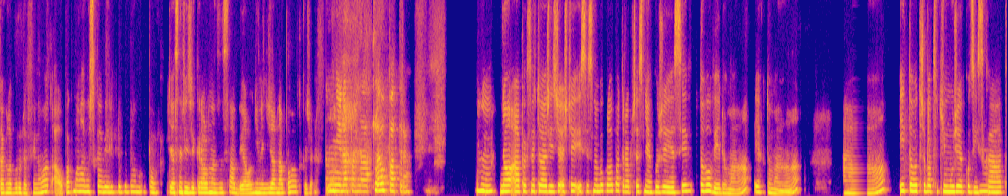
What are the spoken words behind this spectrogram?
takhle budu definovat, a opak malá mořská víly, kdo by byla opak. Chtěla jsem říct, že královna ze Sáby, ale oni není žádná pohádka, že? Mě napadla Kleopatra. Mhm. No a pak jsem chtěla říct, že ještě Isis nebo Kleopatra, přesně, jakože je si toho vědomá, jak to má, Mhm. a i toho třeba, co tím může jako získat,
